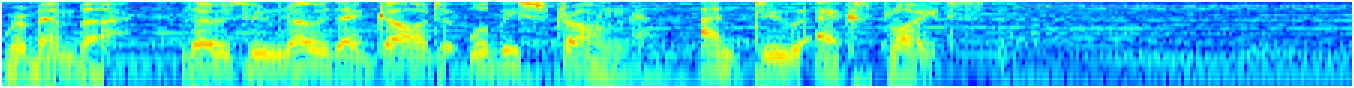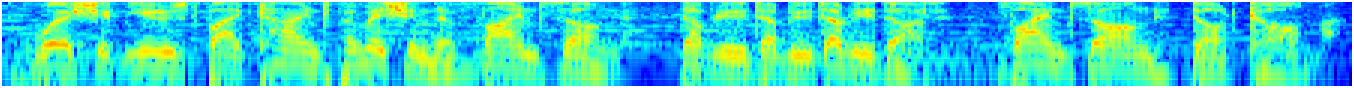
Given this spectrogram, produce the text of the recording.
Remember, those who know their God will be strong and do exploits. Worship used by kind permission of Vinesong. www.vinesong.com.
